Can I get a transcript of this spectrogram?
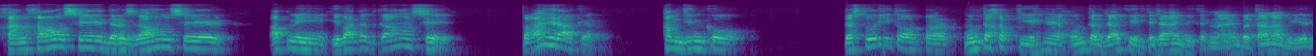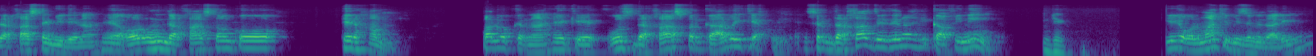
खानखाओं से दरसगाहों से अपनी इबादत गाहों से बाहर आकर हम जिनको दस्तूरी तौर पर मुंतखब किए हैं उन तक जाके इल्तजाएँ भी करना है बताना भी है दरख्वास्तें भी देना है और उन दरख्वास्तों को फिर हम फॉलो करना है कि उस दरख्वास्त पर कार्रवाई क्या हुई है? सिर्फ़ दरखास्त दे देना ही काफ़ी नहीं है। जी। ये उलमा की भी ज़िम्मेदारी है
